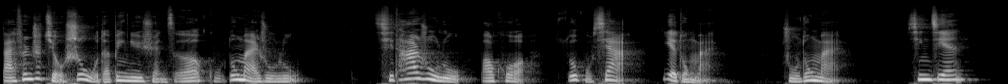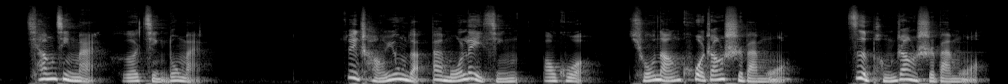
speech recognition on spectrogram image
百分之九十五的病例选择股动脉入路，其他入路包括锁骨下叶动脉、主动脉、心尖、腔静脉和颈动脉。最常用的瓣膜类型。包括球囊扩张式瓣膜、自膨胀式瓣膜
